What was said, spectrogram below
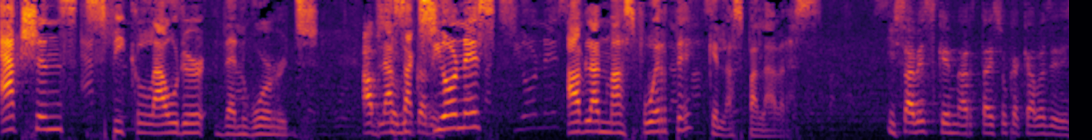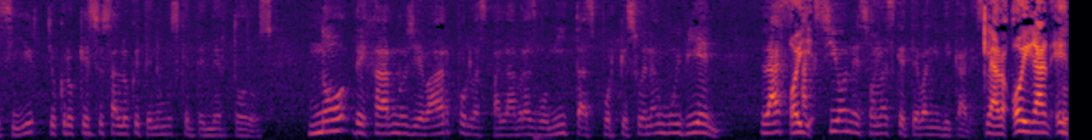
Actions speak louder than words. Las acciones hablan más fuerte que las palabras. Y sabes qué, Marta, eso que acabas de decir, yo creo que eso es algo que tenemos que entender todos. No dejarnos llevar por las palabras bonitas, porque suenan muy bien. Las Oye. acciones son las que te van a indicar eso. Claro, oigan, eh,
